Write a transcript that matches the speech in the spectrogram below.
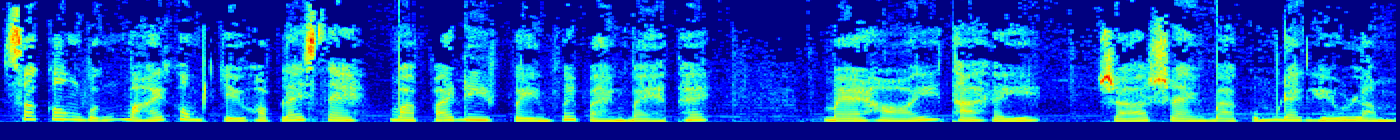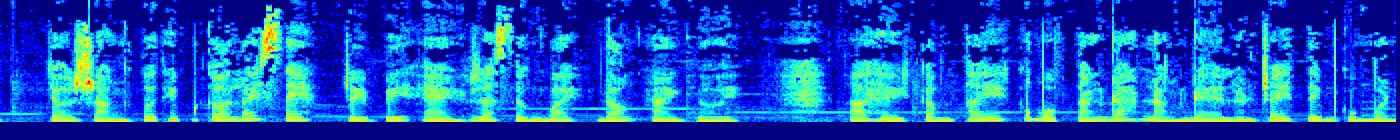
Sao con vẫn mãi không chịu học lái xe Mà phải đi phiền với bạn bè thế? Mẹ hỏi, Thả Hỷ, Rõ ràng bà cũng đang hiểu lầm, Cho rằng tôi thêm cơ lái xe. Trị Vĩ Hàng ra sân bay đón hai người. Thả Hỷ cảm thấy có một tảng đá nặng đè lên trái tim của mình.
